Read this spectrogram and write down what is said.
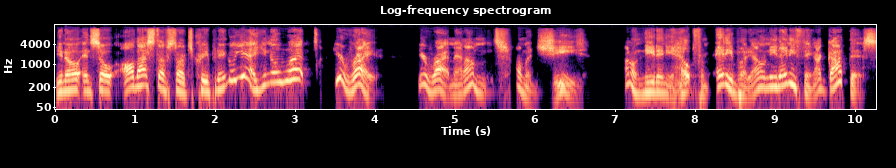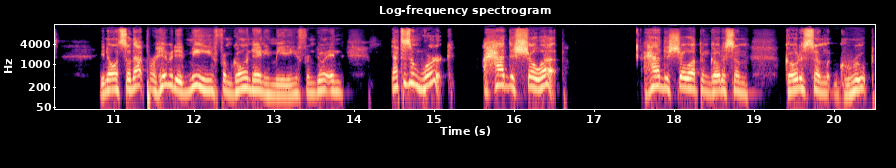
You know and so all that stuff starts creeping in. Go yeah you know what? You're right. You're right man. I'm i'm a g. I don't need any help from anybody. I don't need anything. I got this. You know and so that prohibited me from going to any meetings from doing and that doesn't work. I had to show up. I had to show up and go to some go to some group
